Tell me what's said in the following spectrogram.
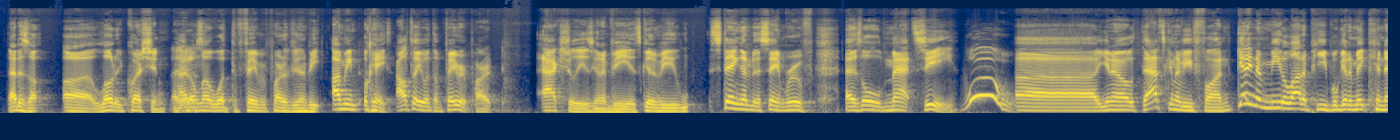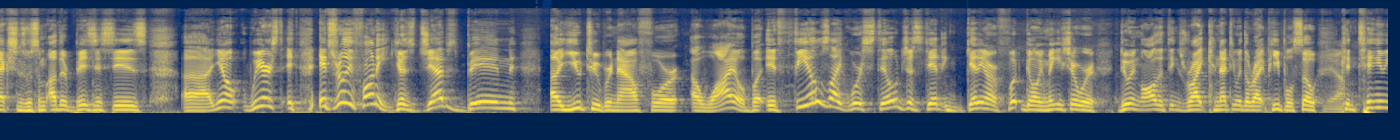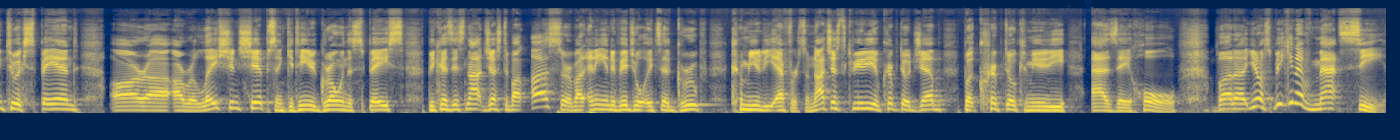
That is a uh, loaded question. I don't know what the favorite part is going to be. I mean, okay, I'll tell you what the favorite part actually is going to be. It's going to be staying under the same roof as old Matt C. Woo! Uh, you know, that's going to be fun. Getting to meet a lot of people, going to make connections with some other businesses. Uh, you know, we're it, it's really funny because Jeb's been a YouTuber now for a while, but it feels like we're still just getting getting our foot going, making sure we're doing all the things right, connecting with the right people. So Yeah. continuing to expand our uh, our relationships and continue to grow in the space because it's not just about us or about any individual. It's a group community effort. So not just the community of Crypto Jeb, but crypto community as a whole. But uh, you know, speaking of Matt C.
